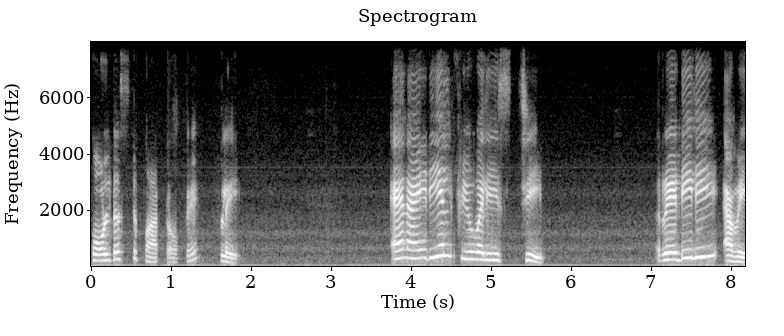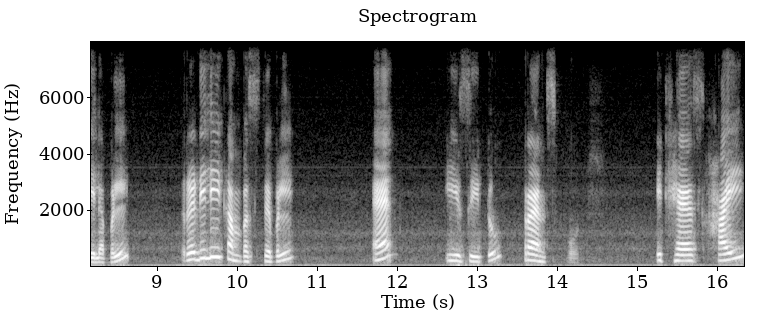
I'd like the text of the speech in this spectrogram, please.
coldest part of a flame. An ideal fuel is cheap, readily available, readily combustible and easy to transport. It has high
